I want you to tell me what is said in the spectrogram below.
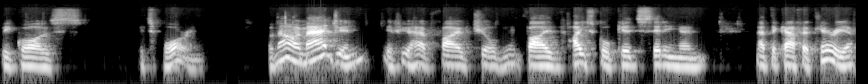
because it's boring. But now imagine if you have five children, five high school kids sitting in at the cafeteria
